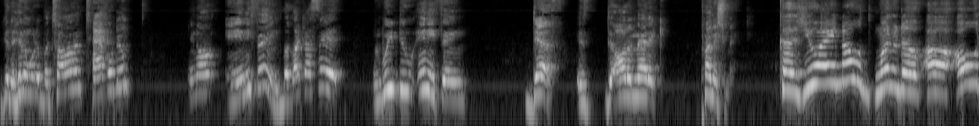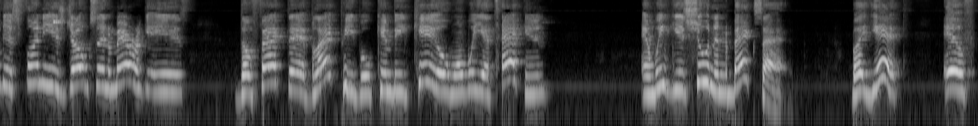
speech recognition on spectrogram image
you could have hit him with a baton, tackled him, you know, anything. But like I said, when we do anything, death is the automatic punishment. Cause you already know one of the uh, oldest, funniest jokes in America is the fact that black people can be killed when we attacking and we get shooting in the backside. But yet, if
